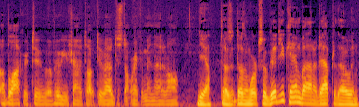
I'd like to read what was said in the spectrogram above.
a block or two of who you're trying to talk to. I just don't recommend that at all. Yeah, doesn't doesn't work so good. You can buy an adapter though, and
